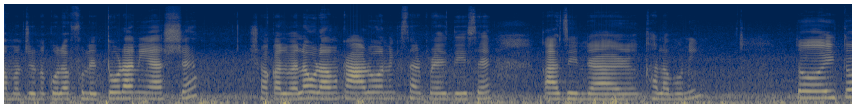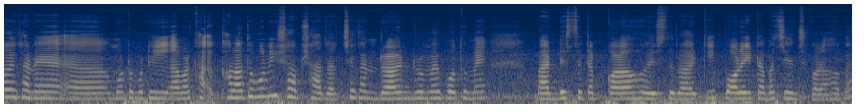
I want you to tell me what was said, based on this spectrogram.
আমার জন্য গোলাপ ফুলের তোড়া নিয়ে আসছে। সকালবেলা ওরা আমাকে আরও অনেক সারপ্রাইজ দিয়েছে। কাজিন আর খালাবনি তো এই তো এখানে মোটামুটি আমার খালাতো বোনই সব সাজাচ্ছে। এখানে ড্রয়িং রুমে প্রথমে বার্থডে সেট আপ করা হয়েছিল আর কি, পরে এটা আবার চেঞ্জ করা হবে।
